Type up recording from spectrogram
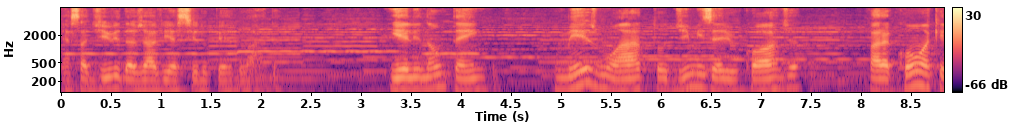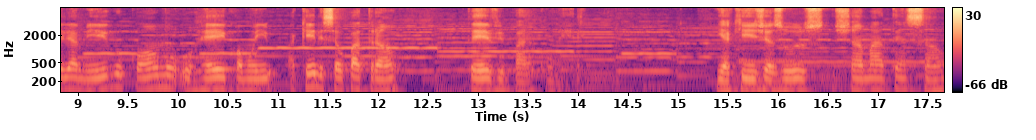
essa dívida já havia sido perdoada. E ele não tem o mesmo ato de misericórdia para com aquele amigo como o rei, como aquele seu patrão teve para com ele. E aqui Jesus chama a atenção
